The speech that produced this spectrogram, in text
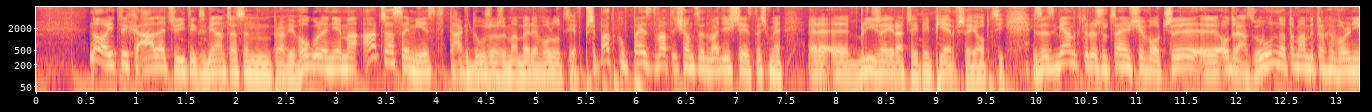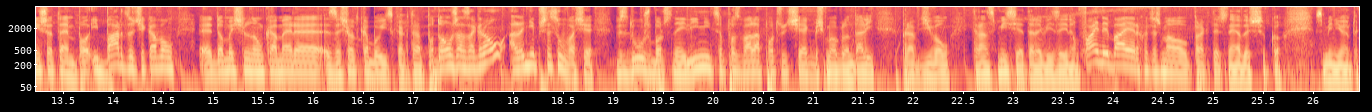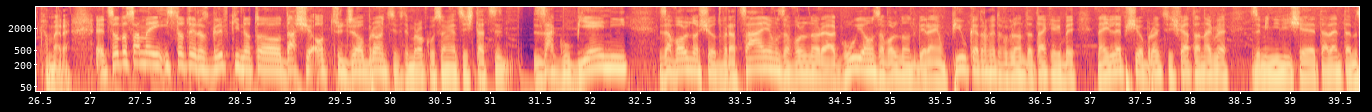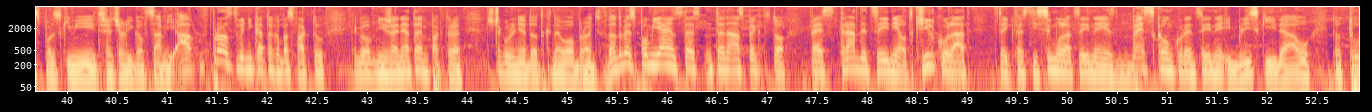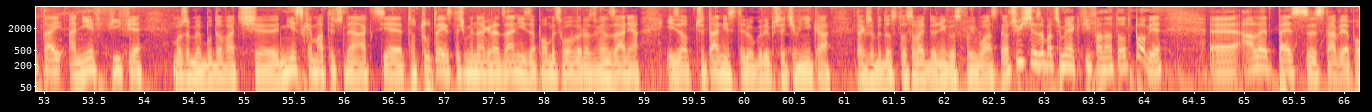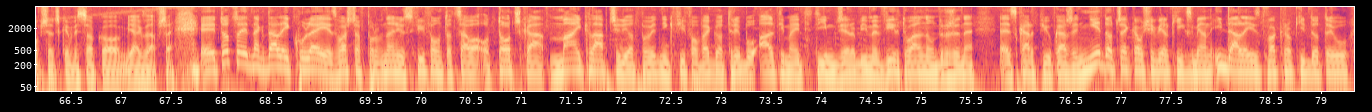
no i tych ale, czyli tych zmian czasem prawie w ogóle nie ma, a czasem jest tak dużo, że mamy rewolucję. W przypadku PES 2020 jesteśmy e, e, bliżej raczej tej pierwszej opcji. Ze zmian, które rzucają się w oczy e, od razu, no to mamy trochę wolniejsze tempo i bardzo ciekawą e, domyślną kamerę ze środka boiska, która podąża za grą, ale nie przesuwa się wzdłuż bocznej linii, co pozwala poczuć się jakbyśmy oglądali prawdziwą transmisję telewizyjną. Fajny bajer, chociaż mało praktyczny. Ja dość szybko zmieniłem tę kamerę. E, Co do samej istoty rozgrywki, no to da się odczuć, że obrońcy w tym roku są jacyś tacy zagubieni, za wolno się odwracają, za wolno reagują, za wolno odbierają piłkę. Trochę to wygląda tak, jakby najlepsi obrońcy świata nagle zamienili się talentem z polskimi trzecioligowcami. A wprost wynika to chyba z faktu tego obniżenia tempa, które szczególnie dotknęło obrońców. Natomiast pomijając te, ten aspekt, to PES tradycyjnie od kilku lat w tej kwestii symulacyjnej jest bezkonkurencyjny i bliski ideału. To tutaj, a nie w FIFA możemy budować e, nieschematyczne akcje. To tutaj jesteśmy nagradzani za pomysłowe rozwiązania i za odczytanie stylu gry przeciwnika, tak żeby dostosować do niego swój własny. Oczywiście zobaczymy, jak FIFA na to odpowie, e, ale PES stawia poprzeczkę wysoko, jak zawsze. E, To, co jednak dalej kuleje, zwłaszcza w porównaniu z FIFA, to cała otoczka. MyClub, czyli odpowiednik FIFowego trybu Ultimate Team, gdzie robimy wirtualną drużynę e, z kart piłkarzy, nie doczekał się wielkich zmian i dalej jest dwa kroki do tyłu.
